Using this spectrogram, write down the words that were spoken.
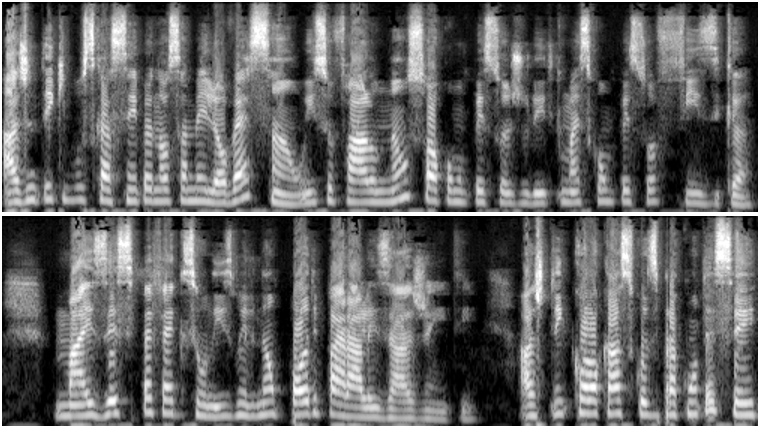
A gente tem que buscar sempre a nossa melhor versão. Isso eu falo não só como pessoa jurídica, mas como pessoa física. Mas esse perfeccionismo, ele não pode paralisar a gente. A gente tem que colocar as coisas para acontecer.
